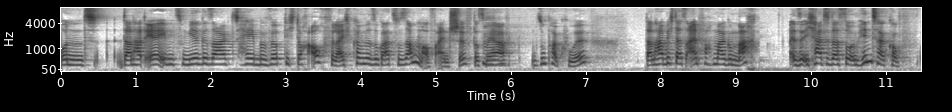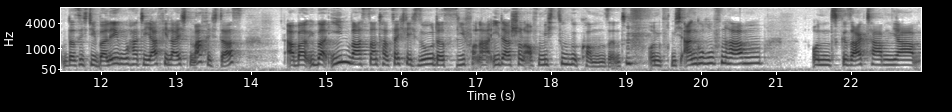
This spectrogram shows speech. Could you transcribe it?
Und dann hat er eben zu mir gesagt, hey, bewirb dich doch auch, vielleicht können wir sogar zusammen auf ein Schiff, das wäre mhm. super cool. Dann habe ich das einfach mal gemacht. Also ich hatte das so im Hinterkopf, dass ich die Überlegung hatte, ja, vielleicht mache ich das. Aber über ihn war es dann tatsächlich so, dass die von AIDA schon auf mich zugekommen sind und mich angerufen haben und gesagt haben, ja,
